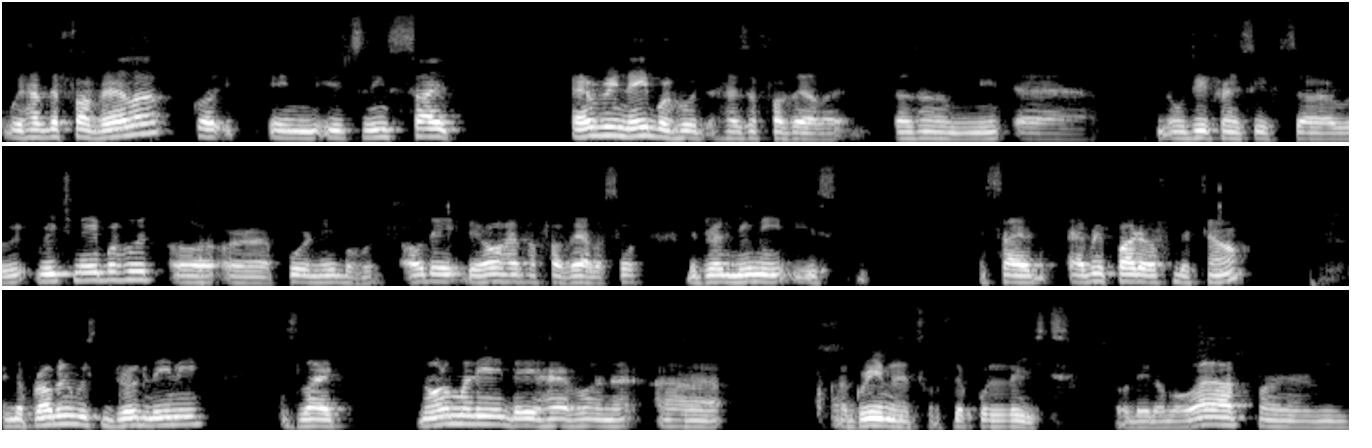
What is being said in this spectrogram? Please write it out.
we have the favela. In it's inside. Every neighborhood has a favela. Doesn't mean uh, no difference if it's a rich neighborhood or, or a poor neighborhood. All they they all have a favela. So the drug dealing is inside every part of the town. And the problem with drug dealing is like normally they have an uh, agreement with the police. So they don't go up and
